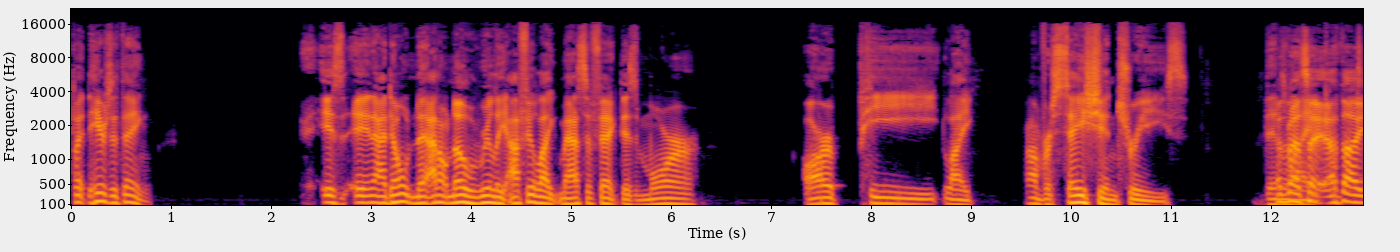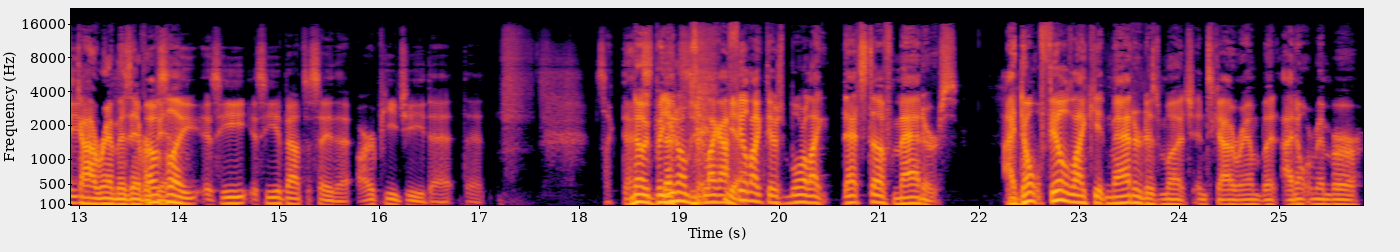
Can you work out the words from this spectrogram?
but here's the thing: is and I don't I don't know really. I feel like Mass Effect is more RP like conversation trees. I was about like to say, I thought Skyrim has ever. I was been. like, is he is he about to say that RPG that that? It's like that's, no, but you know, what I'm saying? like I yeah. feel like there's more like that stuff matters. I don't feel like it mattered as much in Skyrim, but I don't remember.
